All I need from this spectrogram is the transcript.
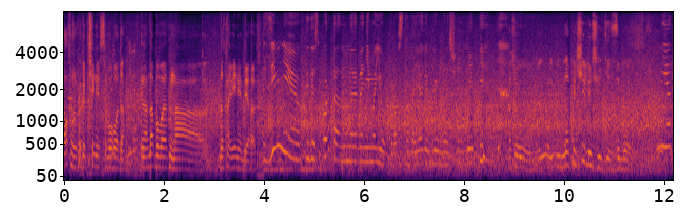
Зал хожу, как и в течение всего года. Иногда бывает на вдохновение бега. Зимние виды спорта, ну, наверное, не мое просто, да, я люблю больше летние. А что, на печи лежите зимой? Нет,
